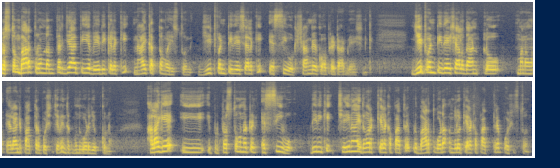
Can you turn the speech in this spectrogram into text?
ప్రస్తుతం భారత్ రెండు అంతర్జాతీయ వేదికలకి నాయకత్వం వహిస్తుంది. జీ ట్వంటీ దేశాలకి ఎస్సీఓకి షాంఘై కోఆపరేటివ్ ఆర్గనైజేషన్కి. జీ ట్వంటీ దేశాల దాంట్లో మనం ఎలాంటి పాత్ర పోషించేవి ఇంతకు ముందు కూడా చెప్పుకున్నాం. అలాగే ఈ ఇప్పుడు ప్రస్తుతం ఉన్నటువంటి ఎస్సీఓ దీనికి చైనా ఇదివరకు కీలక పాత్ర ఇప్పుడు భారత్ కూడా అందులో కీలక పాత్ర పోషిస్తుంది.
